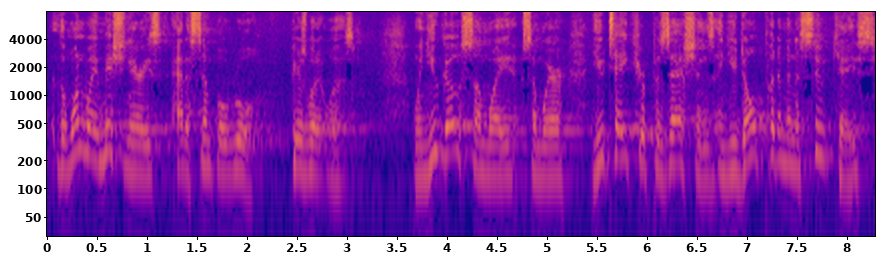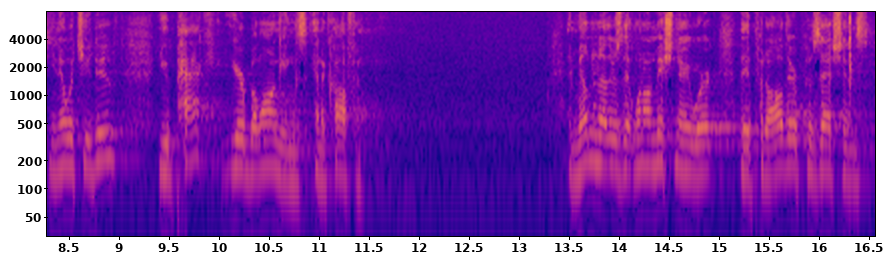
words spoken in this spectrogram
the one way missionaries had a simple rule. Here's what it was when you go some way, somewhere, you take your possessions and you don't put them in a suitcase. You know what you do? You pack your belongings in a coffin. And Milne and others that went on missionary work, they put all their possessions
